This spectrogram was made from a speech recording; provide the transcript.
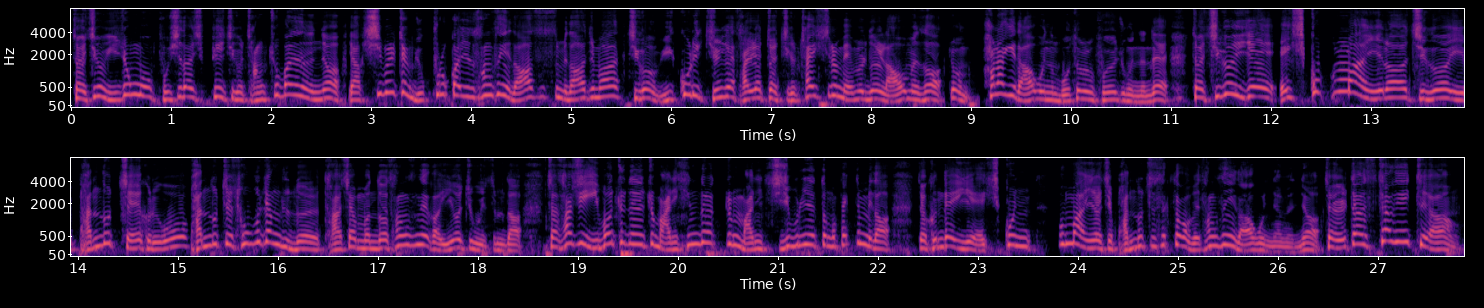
자, 지금 이 종목 보시다시피 지금 장 초반에는요, 약 11.6%까지도 상승이 나왔었습니다. 하지만 지금 윗골이 길게 달렸죠. 지금 차익 실현 매물들 나오면서 좀 하락이 나오고 있는 모습을 보여주고 있는데, 자, 지금 이제 엑시콘뿐만 아니라 지금 이 반도체 그리고 반도체 소부장주들 다시 한 번 더 상승세가 이어지고 있습니다. 자, 사실 이번 주에는 좀 많이 힘 들었, 좀 많이 지지부진했던 건 팩트입니다. 자, 근데 이 엑시콘뿐만 아니라 지금 반도체 섹터가 왜 상승이 나오고 있냐면요. 자, 일단 스타게이트양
